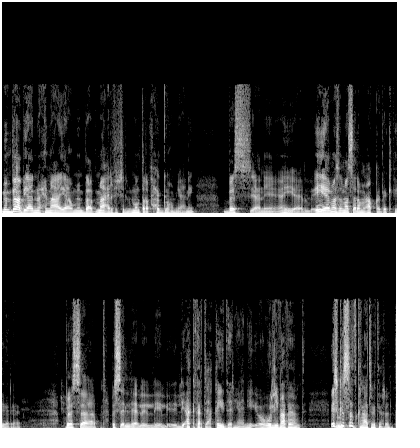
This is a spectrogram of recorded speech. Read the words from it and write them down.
من باب يعني انه حماية ومن باب ما أعرف إيش المنطلق حقهم يعني. بس يعني هي هي مس- مسألة معقدة كثير يعني. بس بس اللي, اللي, اللي أكثر تعقيدا يعني واللي ما فهمت. إيش قصتك مع تويتر أنت؟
